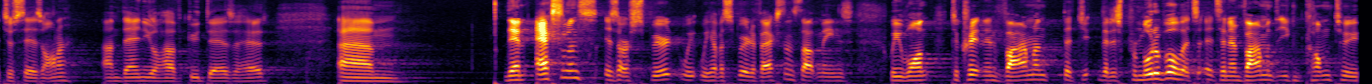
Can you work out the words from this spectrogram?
It just says honor, and then you'll have good days ahead. Um, then excellence is our spirit. We, we have a spirit of excellence. That means we want to create an environment that, you, that is promotable. It's, it's an environment that you can come to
